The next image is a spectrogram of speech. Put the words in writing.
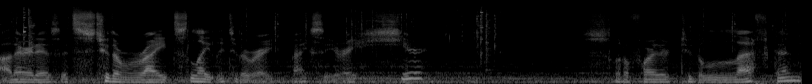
Oh, there it is. It's to the right, slightly to the right. I see right here. Just a little farther to the left then.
